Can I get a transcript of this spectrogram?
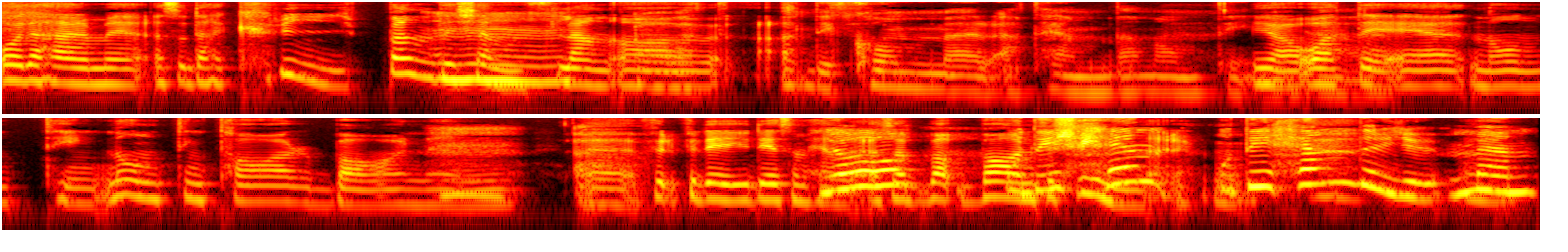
och det här med, alltså den här krypande Mm. känslan Av att, att det kommer att hända någonting. Ja, och att här. det är någonting, någonting tar barnen. Ja. Eh, för, för det är ju det som händer, Ja, alltså ba, barn och försvinner. Händer, Mm. och det händer ju, men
